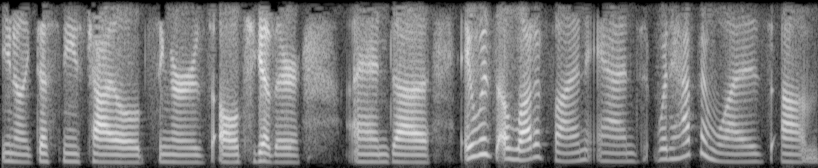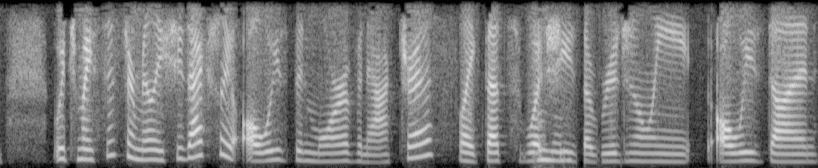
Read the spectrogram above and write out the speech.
you know like Destiny's Child singers all together and uh it was a lot of fun and what happened was um which my sister Millie she's actually always been more of an actress. Like that's what Mhm. she's originally always done.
